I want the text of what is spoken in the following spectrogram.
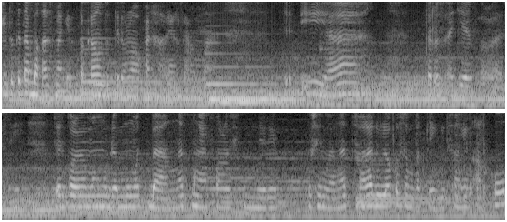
Itu kita bakal semakin peka untuk tidak melakukan hal yang sama. Jadi ya terus aja evaluasi. Dan kalau memang udah mumet banget mengevaluasi sendiri pusing banget soalnya dulu aku sempat kayak gitu saking aku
